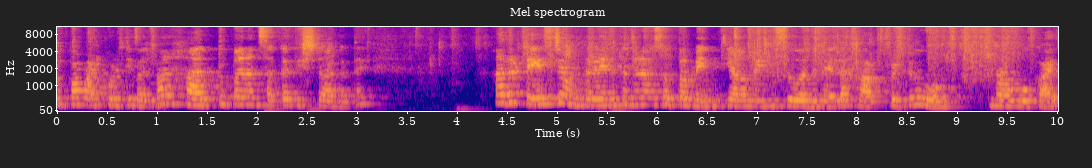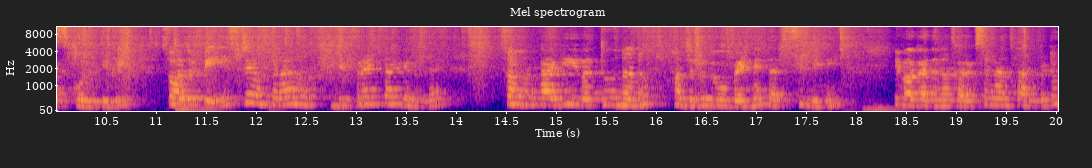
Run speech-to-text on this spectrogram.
ತುಪ್ಪ ಮಾಡ್ಕೊಳ್ತೀವಲ್ವಾ? ಆ ತುಪ್ಪ ನಂಗೆ ಸಖತ್ ಇಷ್ಟ ಆಗುತ್ತೆ. ಅದ್ರ ಟೇಸ್ಟೇ ಒಂಥರ ಏನಂತಂದ್ರೆ ನಾವು ಸ್ವಲ್ಪ ಮೆಂತ್ಯ, ಮೆಣಸು ಅದನ್ನೆಲ್ಲ ಹಾಕ್ಬಿಟ್ಟು ನಾವು ಕಾಯಿಸ್ಕೊಳ್ತೀವಿ. ಸೊ ಅದ್ರ ಟೇಸ್ಟೇ ಒಂಥರ ಡಿಫ್ರೆಂಟ್ ಆಗಿರುತ್ತೆ. ಸೊ ಹಾಗಾಗಿ ಇವತ್ತು ನಾನು ಅದ್ರದ್ದು ಬೆಣ್ಣೆ ತರಿಸಿದ್ದೀನಿ. ಇವಾಗ ಅದನ್ನ ಕರಗ್ಸೋಣ ಅಂತ ಅಂದ್ಬಿಟ್ಟು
